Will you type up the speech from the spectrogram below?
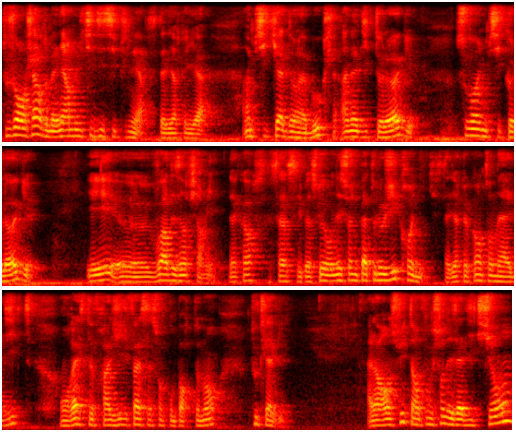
toujours en charge de manière multidisciplinaire, c'est-à-dire qu'il y a un psychiatre dans la boucle, un addictologue, souvent une psychologue, et euh, voir des infirmiers. D'accord? Ça, c'est parce qu'on est sur une pathologie chronique. C'est-à-dire que quand on est addict, on reste fragile face à son comportement toute la vie. Alors ensuite, en fonction des addictions,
